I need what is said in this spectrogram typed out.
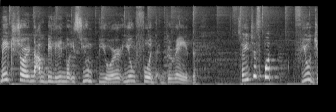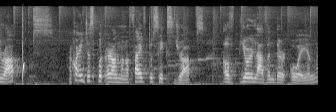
make sure na ang bilhin mo is yung pure, yung food grade. So, you just put few drops. Ako, I just put around mga 5 to 6 drops of pure lavender oil.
